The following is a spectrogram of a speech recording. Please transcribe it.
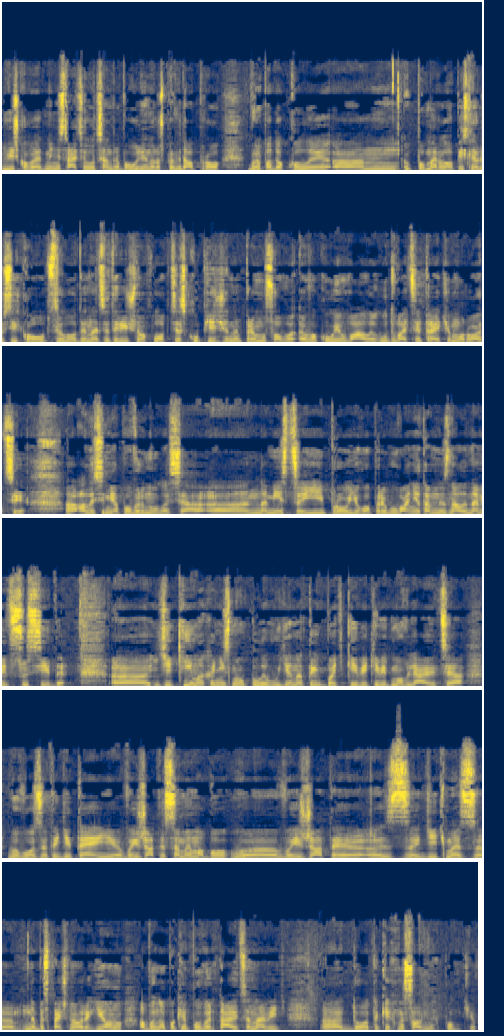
військової адміністрації Олександр Баулін розповідав про випадок, коли е, померлого після російського обстрілу 11-річного хлопця з Куп'янщини примусово евакуювали у 23-му році, але сім'я повернулася на місце, і про його перебування там не знали навіть сусіди. Які механізми впливу є на тих батьків, які відмовляються вивозити дітей, виїжджати самим або е, виїжджати е, з дітьми з небезпечного регіону, або навпаки повертаються навіть е, до таких населених пунктів?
